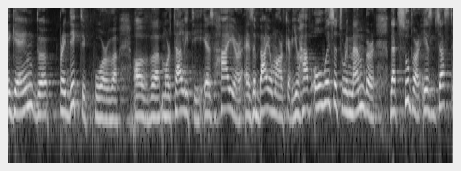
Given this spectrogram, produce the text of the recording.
again, the predictive curve of uh, mortality is higher as a biomarker. You have always to remember that suPAR is just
